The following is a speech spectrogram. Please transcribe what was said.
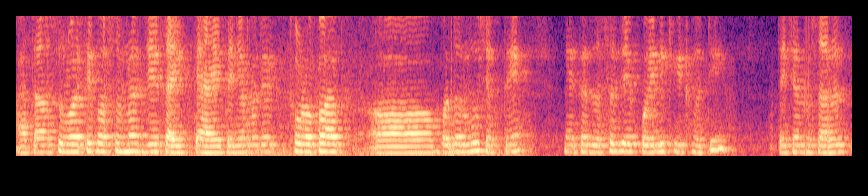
आता सुरुवातीपासूनच जे साहित्य आहे त्याच्यामध्ये थोडंफार बदल होऊ शकते. नाहीतर जसं जे पहिली किट होती त्याच्यानुसारच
